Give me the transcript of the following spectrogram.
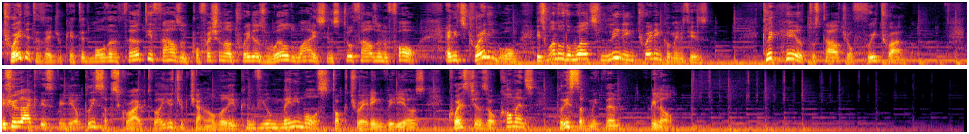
TradeNet has educated more than 30,000 professional traders worldwide since 2004, and its trading room is one of the world's leading trading communities. Click here to start your free trial. If you like this video, please subscribe to our YouTube channel where you can view many more stock trading videos. Questions or comments, please submit them below.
